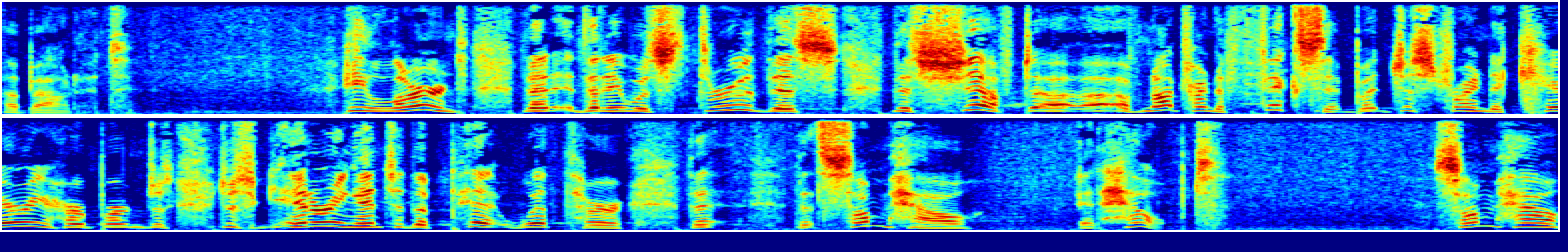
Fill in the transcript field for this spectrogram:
about it. He learned that, that it was through this, this shift uh, uh, of not trying to fix it, but just trying to carry her burden, just, just entering into the pit with her, that, that somehow it helped. Somehow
